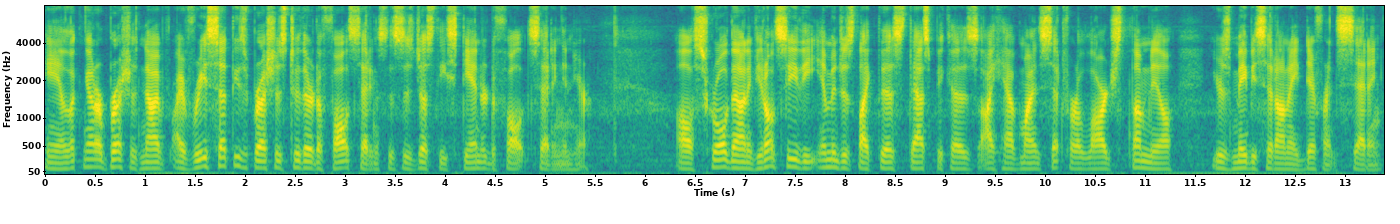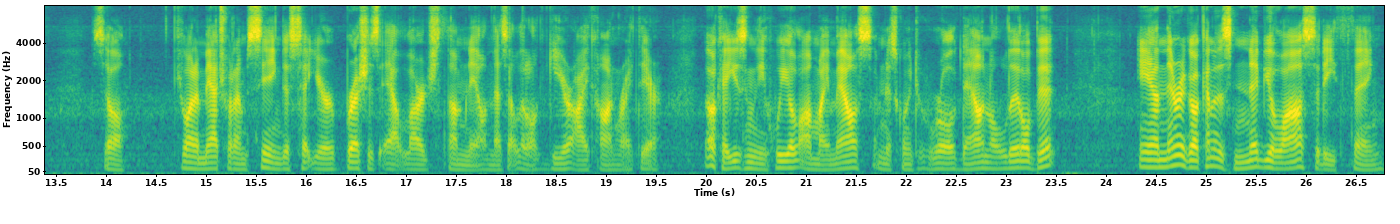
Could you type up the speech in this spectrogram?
And looking at our brushes, now I've, I've reset these brushes to their default settings. This is just the standard default setting in here. I'll scroll down. If you don't see the images like this, that's because I have mine set for a large thumbnail. Yours may be set on a different setting. So if you want to match what I'm seeing, just set your brushes at large thumbnail. And that's that little gear icon right there. Okay, using the wheel on my mouse, I'm just going to roll down a little bit and there we go, kind of this nebulosity thing.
